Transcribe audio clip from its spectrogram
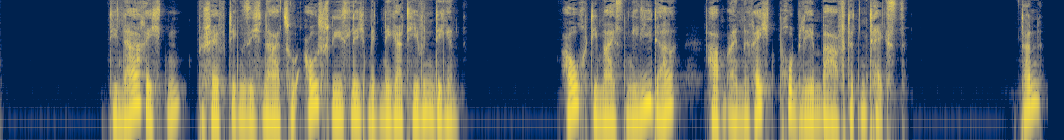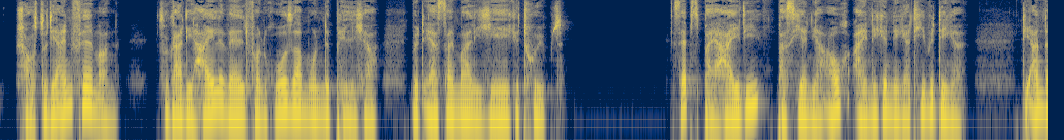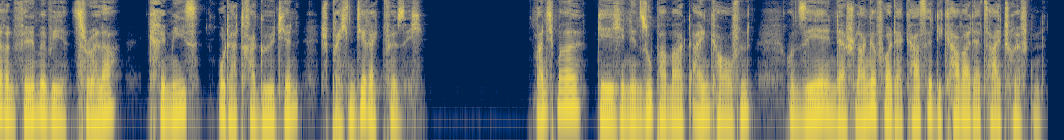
Die Nachrichten beschäftigen sich nahezu ausschließlich mit negativen Dingen. Auch die meisten Lieder haben einen recht problembehafteten Text. Dann schaust du dir einen Film an. Sogar die heile Welt von Rosamunde Pilcher wird erst einmal je getrübt. Selbst bei Heidi passieren ja auch einige negative Dinge. Die anderen Filme wie Thriller, Krimis oder Tragödien sprechen direkt für sich. Manchmal gehe ich in den Supermarkt einkaufen und sehe in der Schlange vor der Kasse die Cover der Zeitschriften.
